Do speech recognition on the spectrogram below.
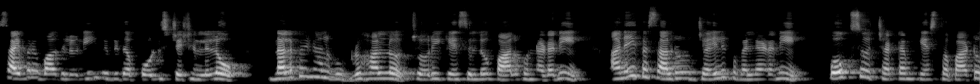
సైబరాబాద్లోని వివిధ పోలీస్ స్టేషన్లలో నలభై నాలుగు గృహాల్లో చోరీ కేసుల్లో పాల్గొన్నాడని అనేక సార్లు జైలుకు వెళ్ళాడని పోక్సో చట్టం కేసుతో పాటు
